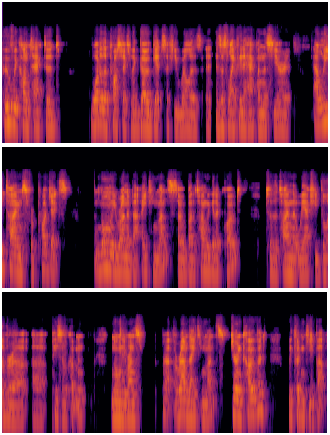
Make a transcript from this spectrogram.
who have we contacted, what are the prospects, the go gets, if you will, is is this likely to happen this year? Our lead times for projects normally run about 18 months. So by the time we get a quote to the time that we actually deliver a, a piece of equipment, normally runs around 18 months. During COVID, we couldn't keep up.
